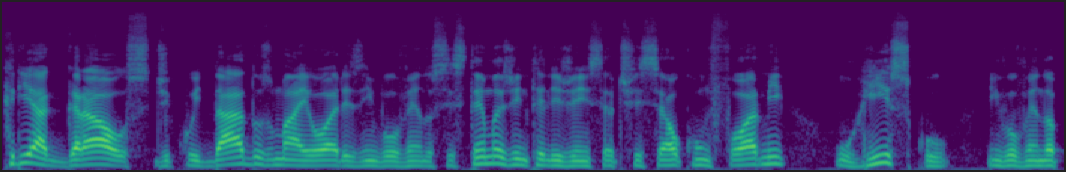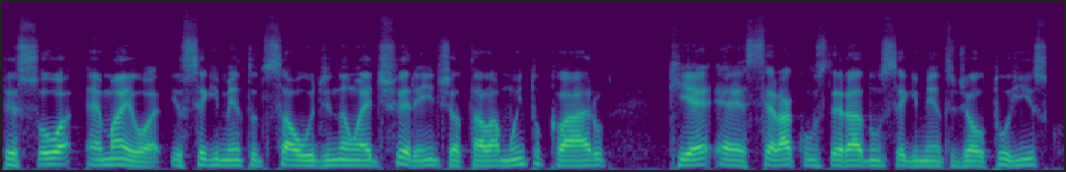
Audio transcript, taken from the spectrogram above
cria graus de cuidados maiores envolvendo sistemas de inteligência artificial conforme o risco envolvendo a pessoa é maior. E o segmento de saúde não é diferente, já está lá muito claro que é, é, será considerado um segmento de alto risco,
